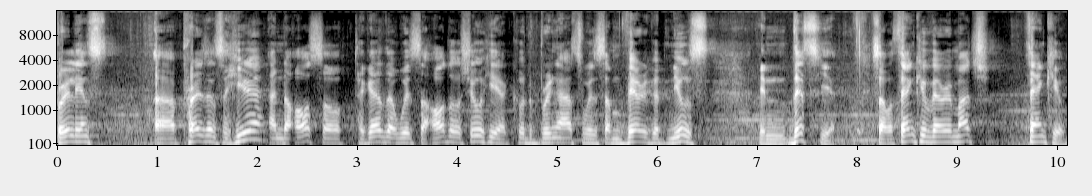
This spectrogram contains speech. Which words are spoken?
Brilliant's uh, presence here and also together with the auto show here could bring us with some very good news in this year. So thank you very much. Thank you.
